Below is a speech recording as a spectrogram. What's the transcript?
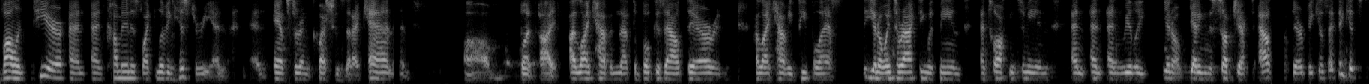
volunteer and, and come in as like living history and, and answer any questions that I can. And, um, but I, I like having that the book is out there and I like having people ask, you know, interacting with me and, and talking to me and, and, and, and really, you know, getting the subject out there because I think it's,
